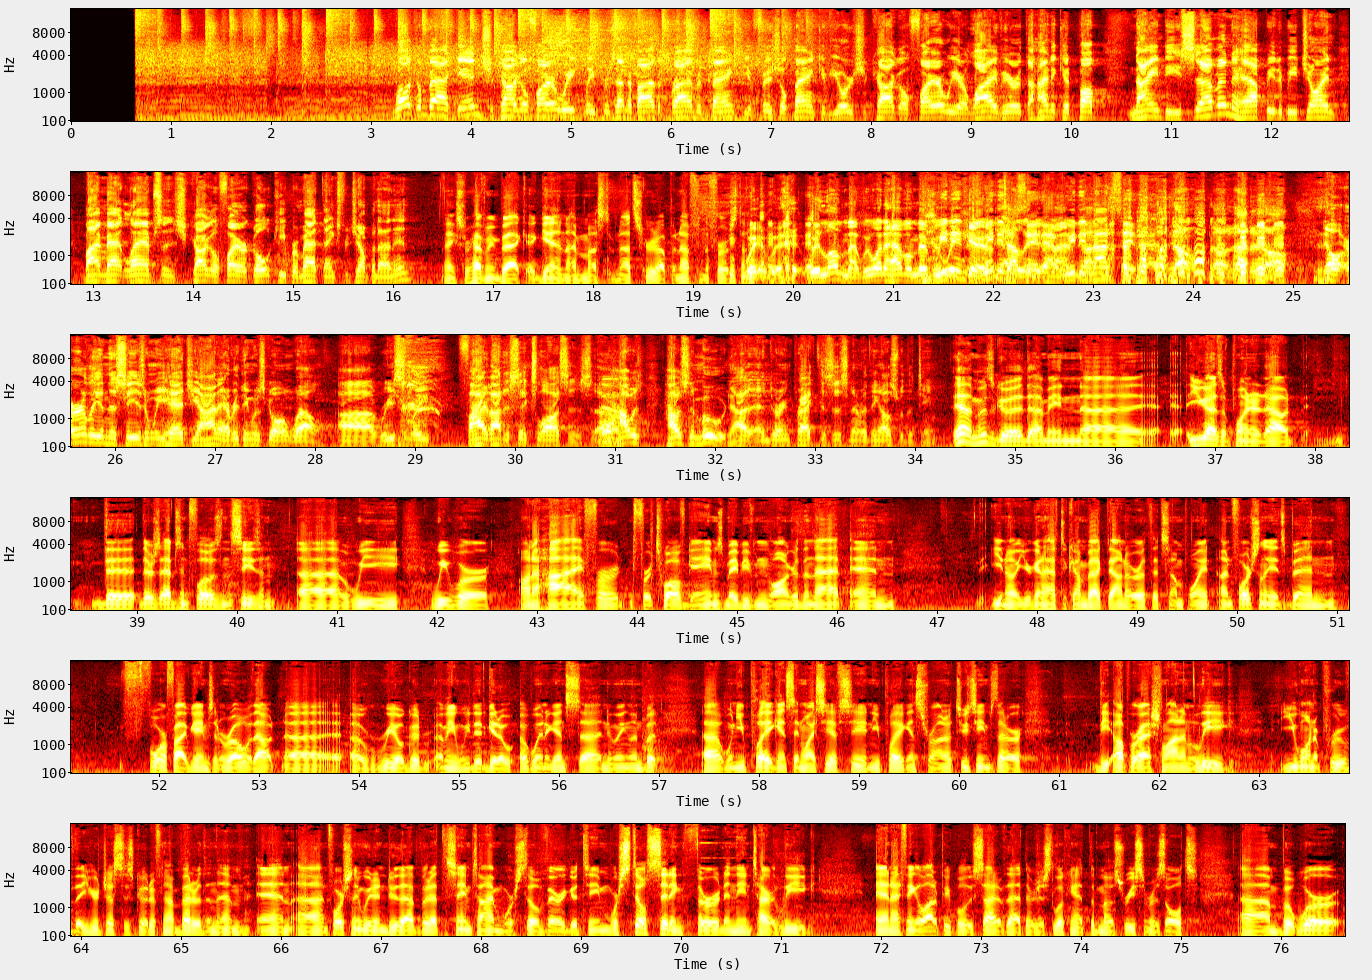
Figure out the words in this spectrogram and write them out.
Welcome back in Chicago Fire Weekly, presented by the Private Bank, the official bank of your Chicago Fire. We are live here at the Heineken Pub 97. Happy to be joined by Matt Lampson, Chicago Fire goalkeeper. Matt, thanks for jumping on in. Thanks for having me back again. I must have not screwed up enough in the first time. we, we, we love Matt. We want to have him every we week didn't, here. We I'm didn't say you, that. man. We did No. not say that. No, no, not at all. No, early in the season we had you on. Everything was going well. Uh, recently, five out of six losses. Uh, Yeah. How is how's the mood How, and during practices and everything else with the team? Yeah, the mood's good. I mean, uh, you guys have pointed it out. The there's ebbs and flows in the season. Uh, we we were on a high for for 12 games, maybe even longer than that, and you know you're going to have to come back down to earth at some point. Unfortunately, it's been four or five games in a row without uh, a real good. I mean, we did get a, a win against uh, New England, but uh, when you play against NYCFC and you play against Toronto, two teams that are the upper echelon in the league, you want to prove that you're just as good, if not better than them. And uh, unfortunately, we didn't do that. But at the same time, we're still a very good team. We're still sitting third in the entire league. And I think a lot of people lose sight of that. They're just looking at the most recent results. Um, but we're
